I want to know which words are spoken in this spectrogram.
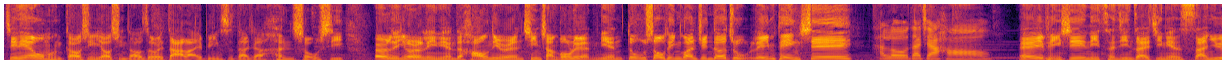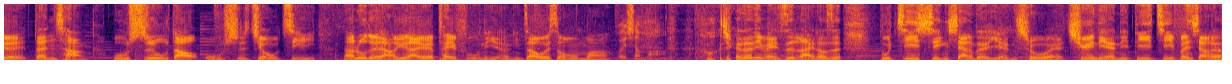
今天我们很高兴邀请到这位大来宾，是大家很熟悉，二零二零年的好女人情场攻略年度收听冠军得主林品熙。Hello，大家好。哎、欸，品熙，你曾经在今年三月登场五十五到五十九集，那陆队长越来越佩服你了，你知道为什么吗？为什么？我觉得你每次来都是不计形象的演出。哎，去年你第一季分享了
